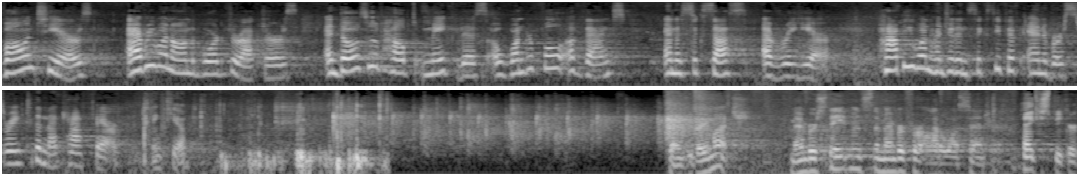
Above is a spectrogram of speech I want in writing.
volunteers, everyone on the Board of Directors, and those who have helped make this a wonderful event and a success every year. Happy 165th anniversary to the Metcalfe Fair. Thank you. You very much. Member statements. The member for Ottawa Centre. Thank you, Speaker.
